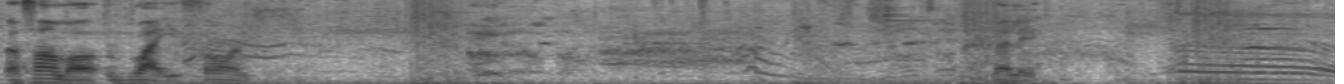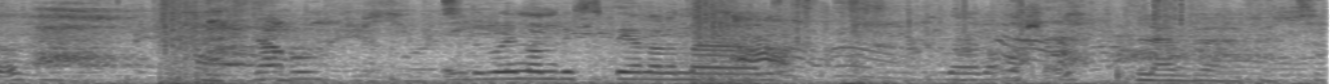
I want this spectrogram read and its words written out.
Vad fan var Rythorn? Melly. Uh, det var ju någon vi spelade med några dagar sedan. La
